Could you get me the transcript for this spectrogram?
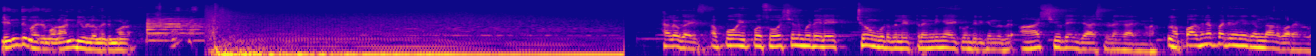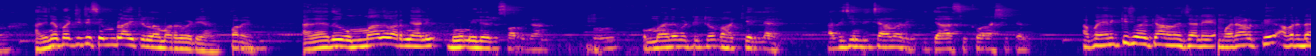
എന്ത് മരുമോള? അണ്ടിയുള്ള മരുമോള? ഹലോ ഗൈസ് അപ്പോൾ ഇപ്പോൾ സോഷ്യൽ മീഡിയയിൽ ഏറ്റവും കൂടുതൽ ട്രെൻഡിങ് ആയിക്കൊണ്ടിരിക്കുന്നത് ആശയുടെയും ജാശയുടെയും കാര്യങ്ങളാണ്. അപ്പോൾ അതിനെപ്പറ്റി നിങ്ങൾക്ക് എന്താണ് പറയുന്നത്? അതിനെ പറ്റിയിട്ട് സിമ്പിൾ ആയിട്ടുള്ള മറുപടിയാണ്. പറയും. അതായത് ഉമ്മ എന്ന് പറഞ്ഞാൽ ഭൂമിയിലെ ഒരു സ്വർഗമാണ്. ഉമ്മാനെ വിട്ടിട്ടോ ബാക്കിയെല്ലാം അത് ചിന്തിച്ചാൽ മതി. ഈ ജാസിക്കും ആഷിക്കൽ അപ്പോൾ എനിക്ക് ചോദിക്കാണെന്ന് വെച്ചാൽ ഒരാൾക്ക് അവരുടെ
